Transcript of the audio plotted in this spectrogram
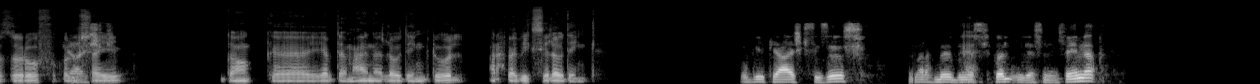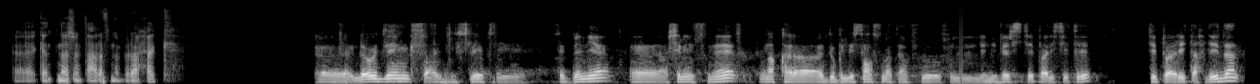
ظروف وكل شيء. دونك يبدأ معنا لودينج رول مرحبا بك سي لودينج وبيك يعيشك سي زوس مرحبا بالناس الكل اللي يسمعوا فينا. كنت نجم تعرفنا براحك. لودينج سعيد بوسليتي في الدنيا. عشرين سنة نقرأ دوبل ليسونس مثلا في, في اليونيفرسيتي باري سيتي في باري تحديدا.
